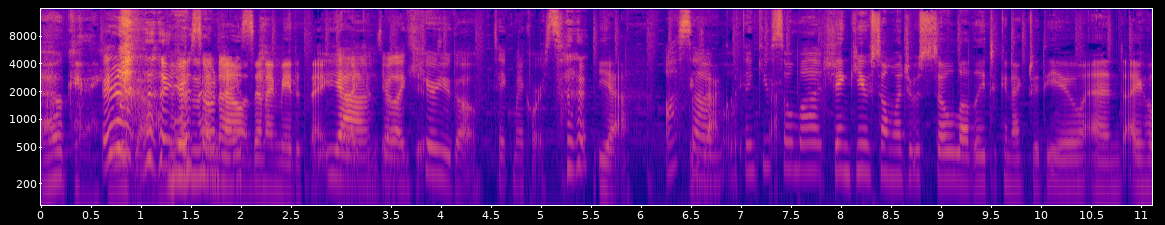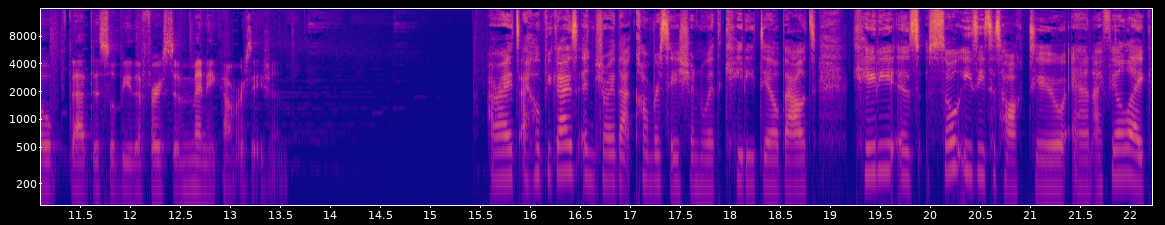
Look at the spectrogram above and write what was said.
Okay, here we go. You're so nice. Now, then I made a thing. Yeah, you're like, here you go. Take my course. yeah. Awesome. Exactly. Well, thank you exactly. so much. Thank you so much. It was so lovely to connect with you. And I hope that this will be the first of many conversations. All right, I hope you guys enjoyed that conversation with Katie Dalebout. Katie is so easy to talk to, and I feel like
